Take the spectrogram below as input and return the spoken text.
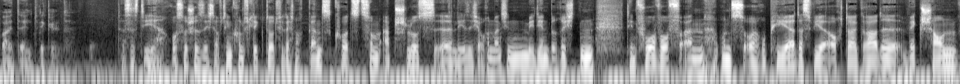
weiterentwickelt. Das ist die russische Sicht auf den Konflikt dort. Vielleicht noch ganz kurz zum Abschluss äh, lese ich auch in manchen Medienberichten den Vorwurf an uns Europäer, dass wir auch da gerade wegschauen,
